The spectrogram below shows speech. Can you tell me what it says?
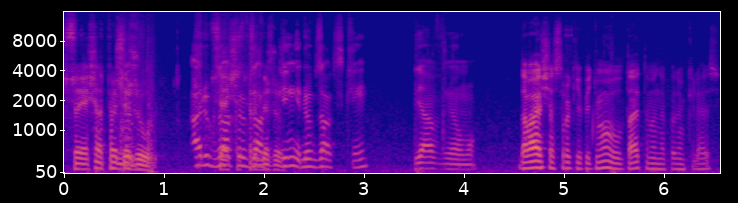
Все, я зараз прибіжу. А рюкзак, щас рюкзак, прибіжу. скинь, рюкзак скинь. Я в ньому. Давай я зараз руки підніму, лутайте мене, потім киляюсь.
